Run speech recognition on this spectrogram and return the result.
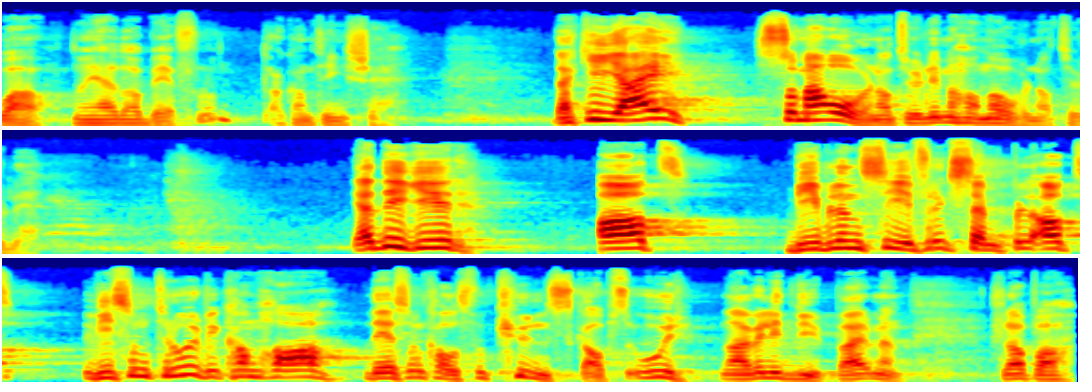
Wow, Når jeg da ber for noen, da kan ting skje. Det er ikke jeg som er overnaturlig, men han er overnaturlig. Jeg digger at Bibelen sier f.eks. at vi som tror, vi kan ha det som kalles for kunnskapsord. Nå er vi litt dype her, men slapp av.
